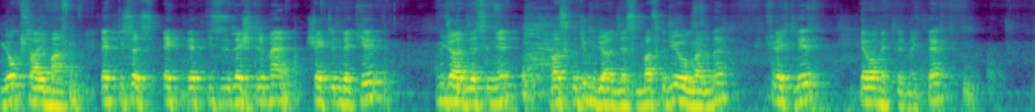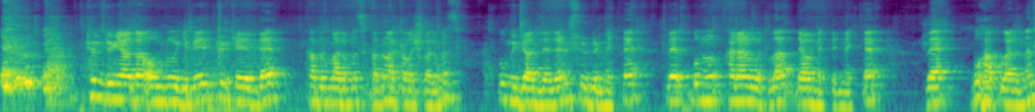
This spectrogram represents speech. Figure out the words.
yok sayma, etkisiz, et- etkisizleştirme şeklindeki mücadelesini, baskıcı mücadelesini, baskıcı yollarını sürekli devam ettirmekte. Tüm dünyada olduğu gibi Türkiye'de kadınlarımız, kadın arkadaşlarımız bu mücadelelerini sürdürmekte ve bunu kararlılıkla devam ettirmekte ve bu haklarının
